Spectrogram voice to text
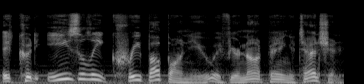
It could easily creep up on you if you're not paying attention.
